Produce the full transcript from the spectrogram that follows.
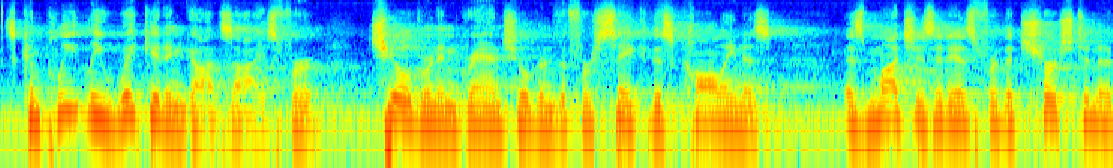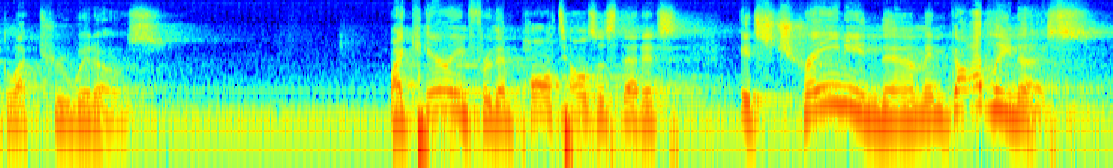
It's completely wicked in God's eyes for children and grandchildren to forsake this calling as, as much as it is for the church to neglect true widows. By caring for them, Paul tells us that it's, it's training them in godliness.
